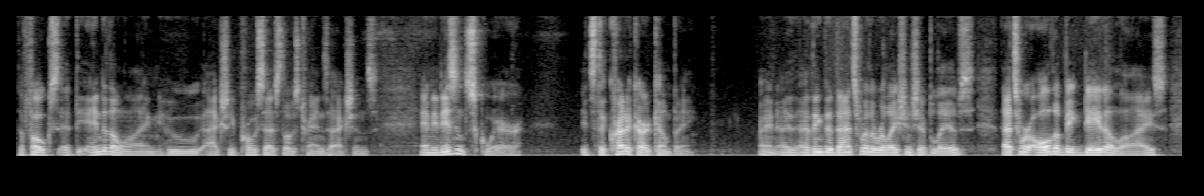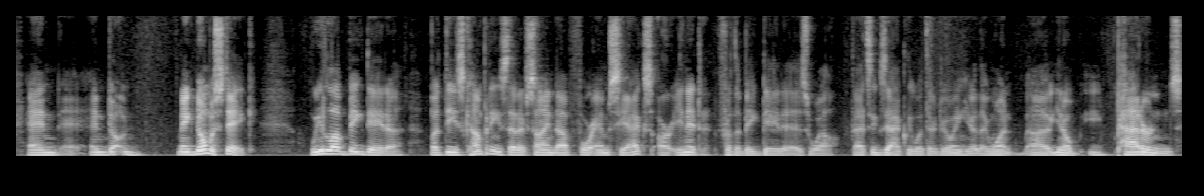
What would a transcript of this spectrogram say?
the folks at the end of the line who actually process those transactions. And it isn't Square, it's the credit card company. Right? I, I think that that's where the relationship lives. That's where all the big data lies. And and don't make no mistake, we love big data, but these companies that have signed up for MCX are in it for the big data as well. That's exactly what they're doing here. They want, uh, you know, patterns,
